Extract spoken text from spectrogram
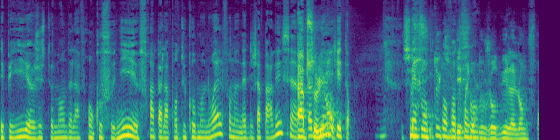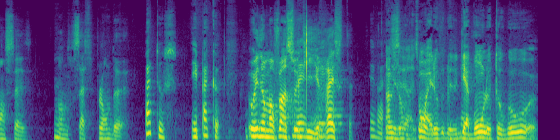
des pays euh, justement de la francophonie euh, frappent à la porte du Commonwealth, on en a déjà parlé, c'est absolument inquiétant. Ce sont eux qui défendent aujourd'hui la langue française dans mm. sa splendeur. Pas tous, et pas que. Oui, non, mais enfin ceux qui restent. C'est vrai. avez raison, le, Gabon, le Togo. Euh,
